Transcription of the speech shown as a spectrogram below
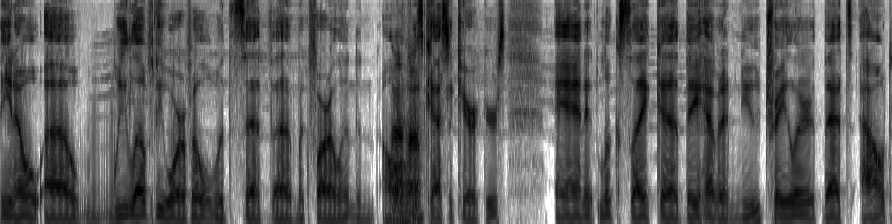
You know, uh, we love the Orville with Seth uh, MacFarlane and all uh-huh. of his cast of characters, and it looks like uh, they have a new trailer that's out,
